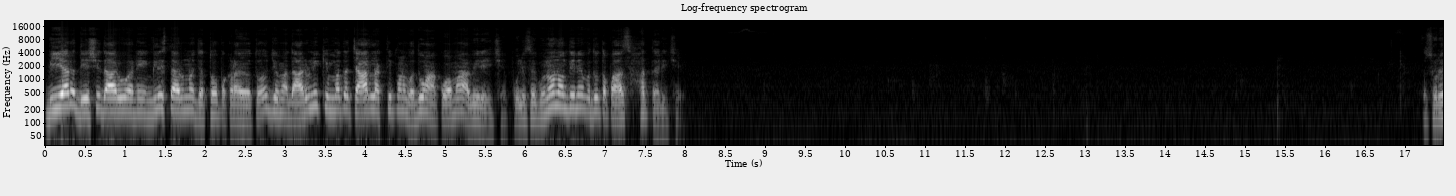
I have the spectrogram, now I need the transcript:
બિયર દેશી દારૂ અને ઇંગ્લિશ દારૂનો જથ્થો પકડાયો હતો, જેમાં દારૂની કિંમત ચાર લાખથી પણ વધુ આંકવામાં આવી રહી છે. પોલીસે ગુનો નોંધીને વધુ તપાસ હાથ ધરી છે. સુરેન્દ્ર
